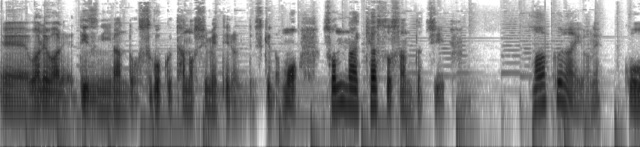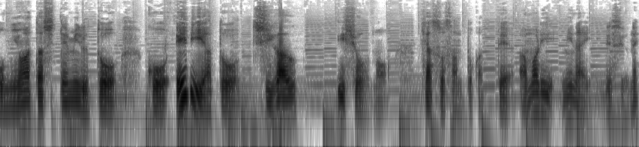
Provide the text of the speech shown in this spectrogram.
えー、我々ディズニーランドをすごく楽しめてるんですけども、そんなキャストさんたち、パーク内をね、こう見渡してみると、こうエリアと違う衣装のキャストさんとかってあまり見ないですよね。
